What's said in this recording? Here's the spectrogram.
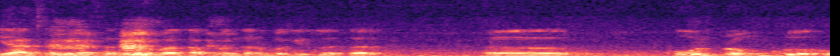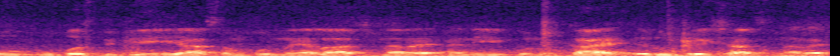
या सगळ्या संदर्भात आपण जर बघितलं तर कोण प्रमुख उपस्थिती या संपूर्ण याला असणार आहे आणि एकूण काय रूपरेषा असणार आहे?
